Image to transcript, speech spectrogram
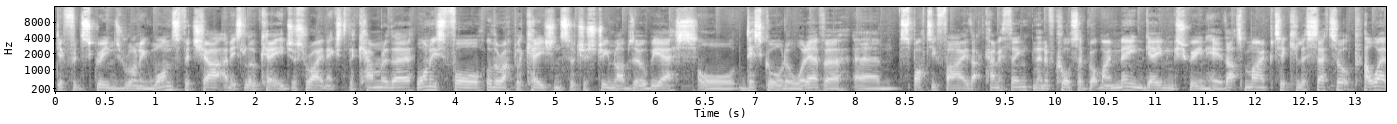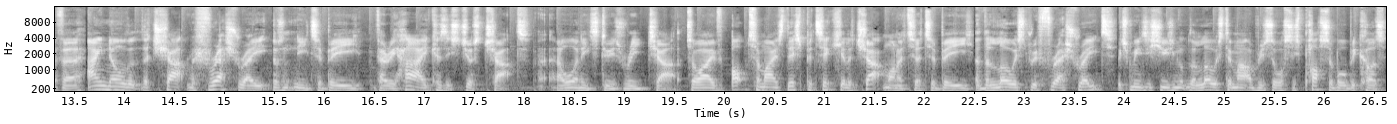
different screens running. One's for chat and it's located just right next to the camera there. One is for other applications such as Streamlabs OBS or Discord or whatever, um, Spotify, that kind of thing. And then, of course, I've got my main gaming screen here. That's my particular setup. However, I know that the chat refresh rate doesn't need to be very high because it's just chat. And all I need to do is read chat. So I've optimized this particular chat monitor to be at the lowest refresh rate, which means it's using up the lowest amount of resources possible because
